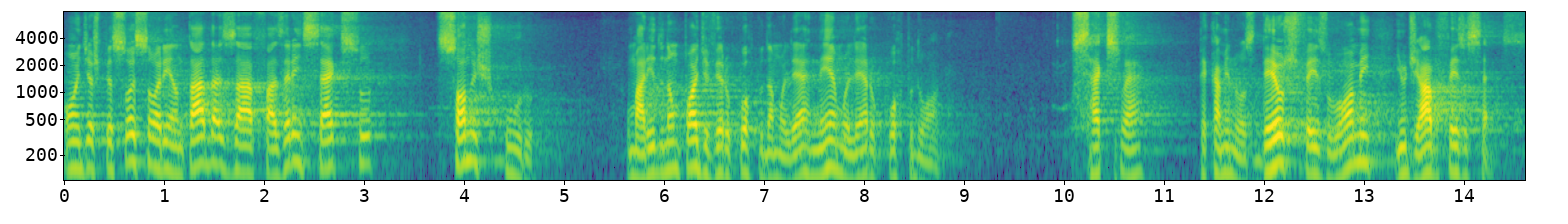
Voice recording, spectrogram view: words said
onde as pessoas são orientadas a fazerem sexo só no escuro. O marido não pode ver o corpo da mulher, nem a mulher o corpo do homem. O sexo é pecaminoso. Deus fez o homem e o diabo fez o sexo.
